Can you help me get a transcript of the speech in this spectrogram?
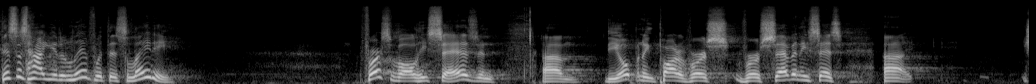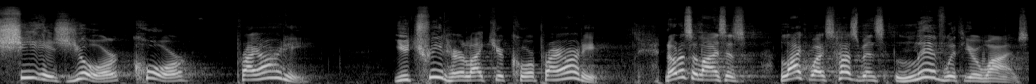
This is how you're to live with this lady. First of all, he says in um, the opening part of verse, verse 7, he says, uh, She is your core priority. You treat her like your core priority. Notice Elijah says, Likewise, husbands, live with your wives.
